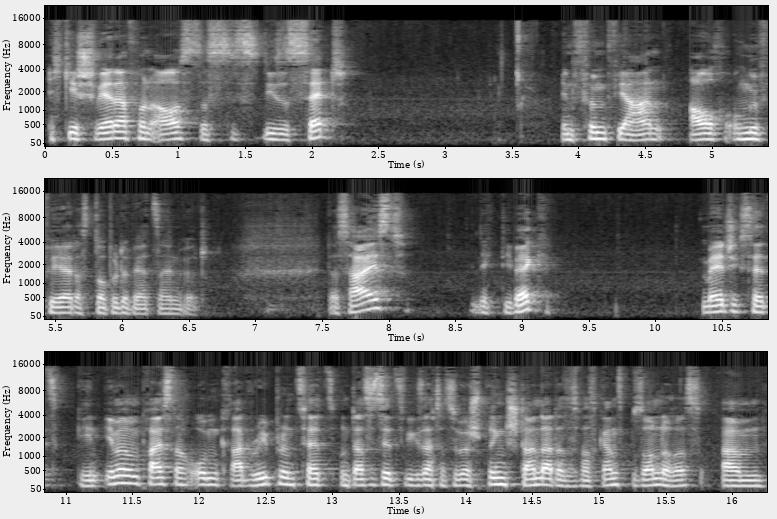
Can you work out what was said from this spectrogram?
ich gehe schwer davon aus, dass es, dieses Set in fünf Jahren auch ungefähr das doppelte Wert sein wird. Das heißt, legt die weg. Magic Sets gehen immer im Preis nach oben, gerade Reprint Sets. Und das ist jetzt, wie gesagt, das überspringt Standard, das ist was ganz Besonderes. Ähm,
